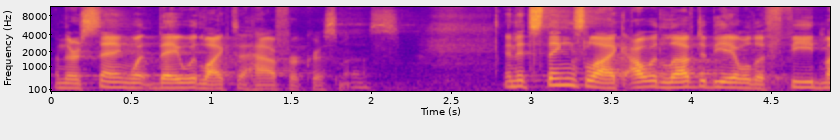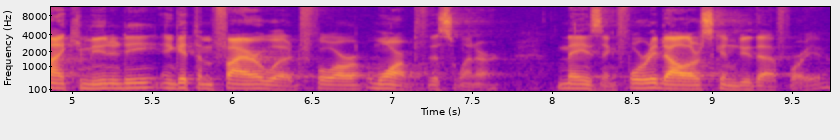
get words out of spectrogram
And they're saying what they would like to have for Christmas. And it's things like I would love to be able to feed my community and get them firewood for warmth this winter. Amazing. $40 can do that for you.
